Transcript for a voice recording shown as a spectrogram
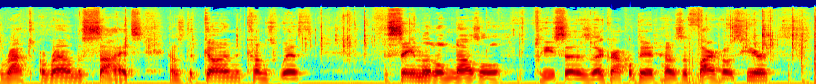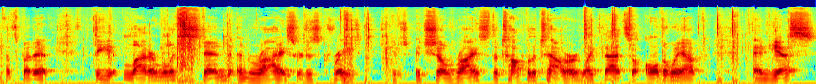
wrapped around the sides. Comes with a gun. Comes with the same little nozzle piece as uh, Grapple did. Has a fire hose here. That's about it. The ladder will extend and rise, which is great. It, it, shall rise to the top of the tower, like that, so all the way up. And yes,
